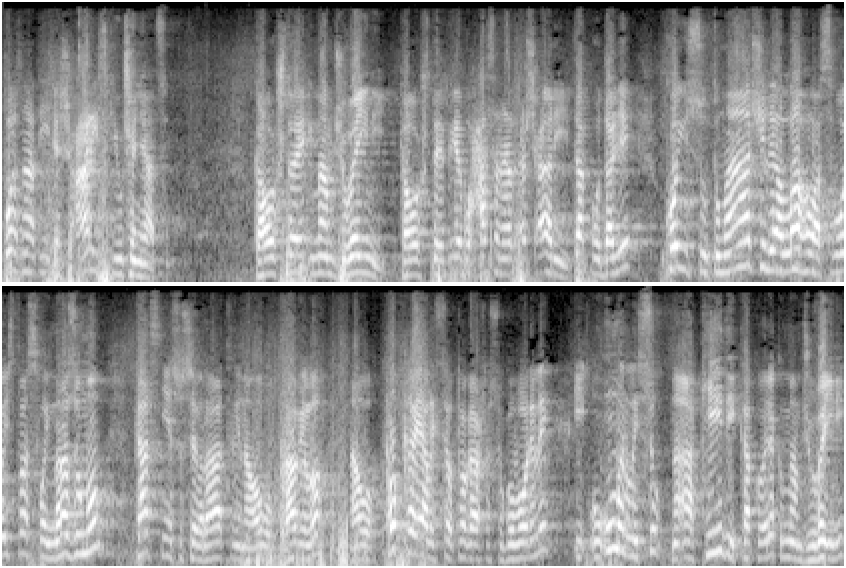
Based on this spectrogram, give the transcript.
poznati ešarijski učenjaci kao što je Imam Džuvejni, kao što je bio Abu Hasan al-Ash'ari i tako dalje, koji su tumačili Allahova svojstva svojim razumom, kasnije su se vratili na ovo pravilo, na ovo, pokajali se od toga što su govorili i umrli su na akidi, kako je rekao Imam Džuvejni,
